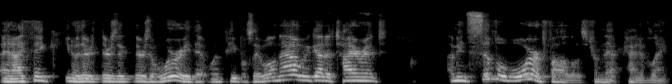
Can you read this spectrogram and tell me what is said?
And I think you know there, there's a there's a worry that when people say, "Well, now we've got a tyrant," I mean, civil war follows from that kind of language,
